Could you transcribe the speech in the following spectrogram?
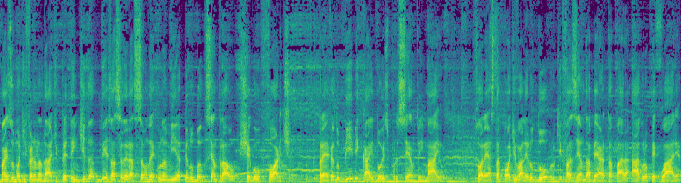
Mais uma de Fernando Haddad. Pretendida desaceleração da economia pelo Banco Central chegou forte. Prévia do PIB cai 2% em maio. Floresta pode valer o dobro que fazenda aberta para agropecuária.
